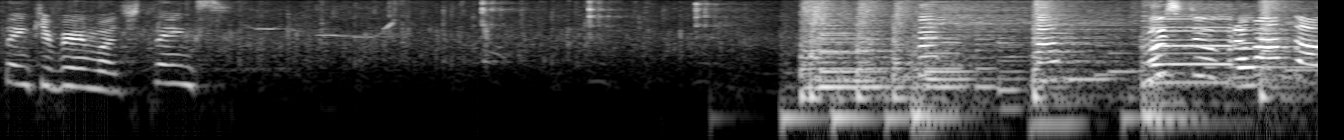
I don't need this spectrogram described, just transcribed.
Thank you very much. Thanks. Gustu Brahmanta.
